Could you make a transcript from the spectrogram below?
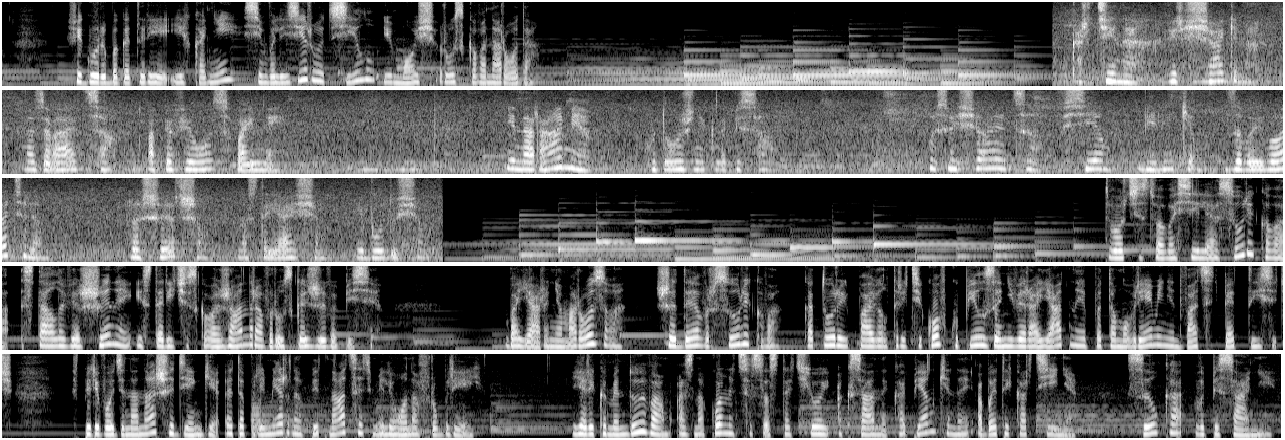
Фигуры богатырей и их коней символизируют силу и мощь русского народа. Картина Верещагина называется «Апофеоз войны». И на раме художник написал посвящается всем великим завоевателям, прошедшим, настоящим и будущим. Творчество Василия Сурикова стало вершиной исторического жанра в русской живописи. «Боярыня Морозова» – шедевр Сурикова, который Павел Третьяков купил за невероятные по тому времени 25 тысяч. В переводе на наши деньги это примерно 15 миллионов рублей. Я рекомендую вам ознакомиться со статьей Оксаны Копенкиной об этой картине. Ссылка в описании.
